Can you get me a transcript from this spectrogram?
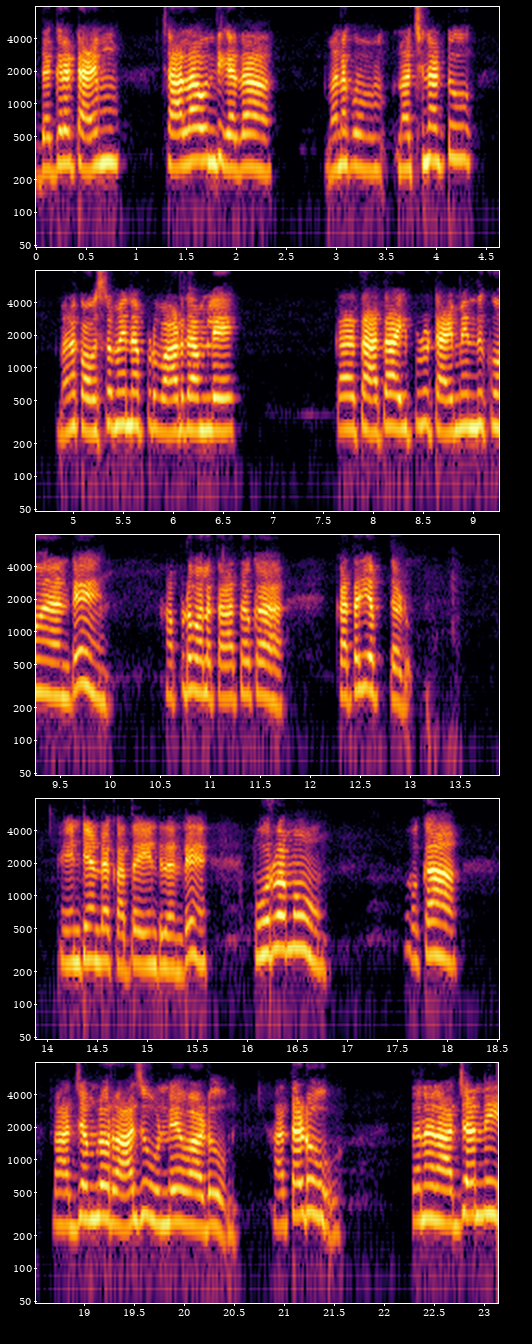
దగ్గర టైం చాలా ఉంది కదా. మనకు నచ్చినట్టు మనకు అవసరమైనప్పుడు వాడదాంలే. తాత ఇప్పుడు టైం ఎందుకు అని అంటే అప్పుడు వాళ్ళ తాత ఒక కథ చెప్తాడు. ఏంటి అంటే ఆ కథ ఏంటిదంటే పూర్వము ఒక రాజ్యంలో రాజు ఉండేవాడు. అతడు తన రాజ్యాన్ని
